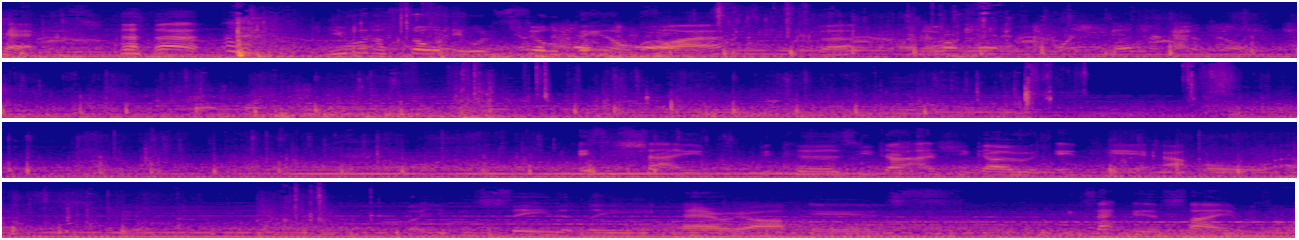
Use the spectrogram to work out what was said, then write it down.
checked. you would have thought it would still be on fire, but it's a shame because you don't actually go in here at all as But you can see that the area is exactly the same as what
